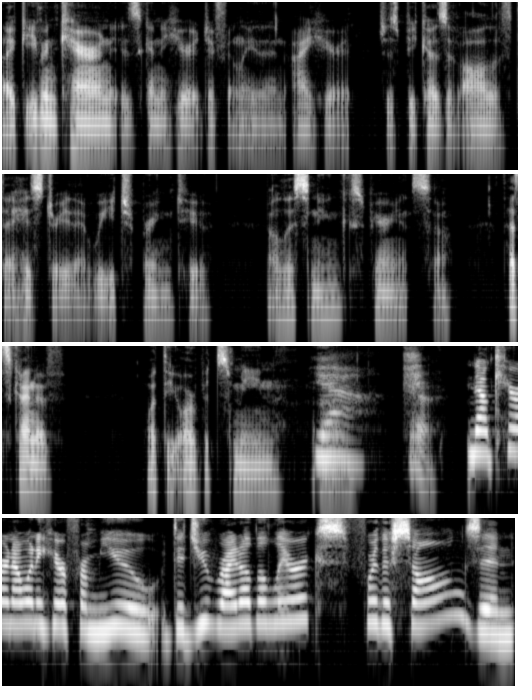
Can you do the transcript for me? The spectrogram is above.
Like even Karen is going to hear it differently than I hear it just because of all of the history that we each bring to a listening experience. So that's kind of what the orbits mean. Um, Yeah. yeah. Now, Karen, I want to hear from you. Did you write all the lyrics for the songs and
